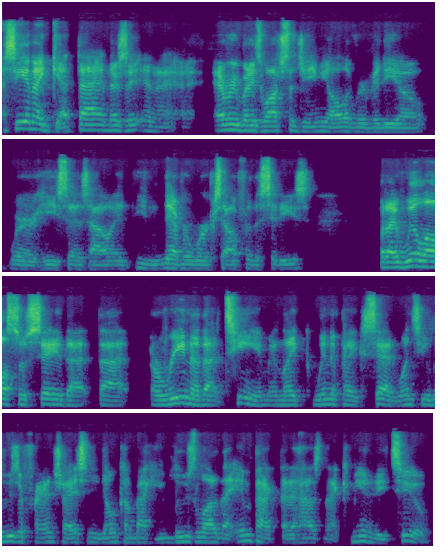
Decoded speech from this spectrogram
I see and i get that. And there's a and i everybody's watched the Jamie Oliver video where he says how it never works out for the cities. But I will also say that that arena, that team, and like Winnipeg said, once you lose a franchise and you don't come back, you lose a lot of that impact that it has in that community too.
